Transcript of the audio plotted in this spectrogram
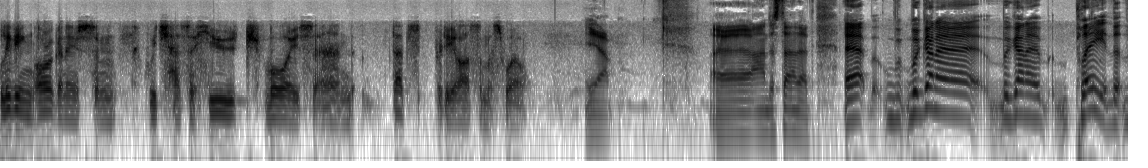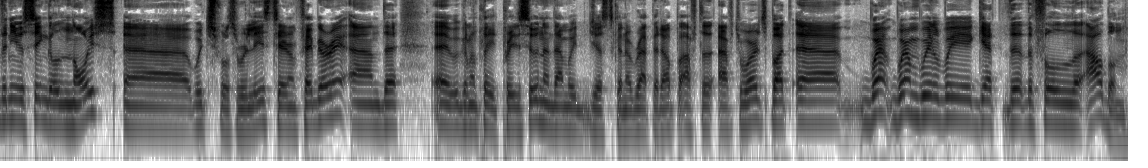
living organism which has a huge voice, and that's pretty awesome as well. Yeah. Uh, I understand that. Uh, we're gonna we're gonna play the, the new single "Noise," uh, which was released here in February, and uh, uh, we're gonna play it pretty soon, and then we're just gonna wrap it up after afterwards. But uh, when when will we get the the full album?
